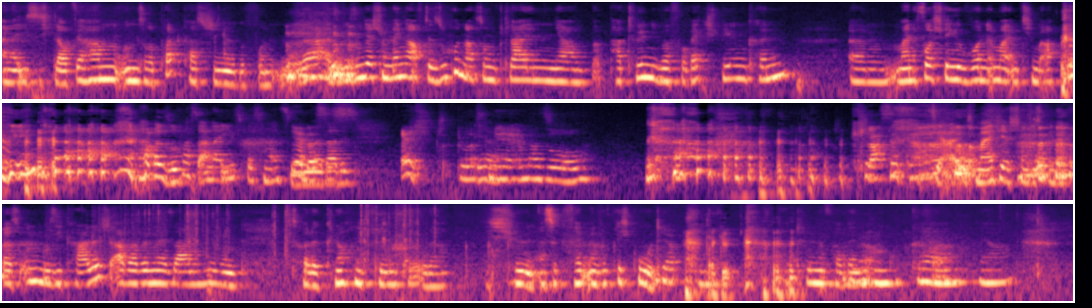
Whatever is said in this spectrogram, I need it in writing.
Anais, ich glaube, wir haben unsere Podcast-Jingle gefunden, oder? Also wir sind ja schon länger auf der Suche nach so einem kleinen, ja, paar Tönen, die wir vorweg spielen können. Ähm, meine Vorschläge wurden immer im Team abgelehnt. Aber sowas, Anais, was meinst du? Ja, das ist echt. Du hast ja. mir immer so Klassiker. Ja, ich meinte ja schon, ich bin etwas unmusikalisch, aber wenn wir sagen, hier so eine tolle Knochenflöte oder wie schön, also gefällt mir wirklich gut. Ja, danke. Töne verwenden. Ja, ja.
